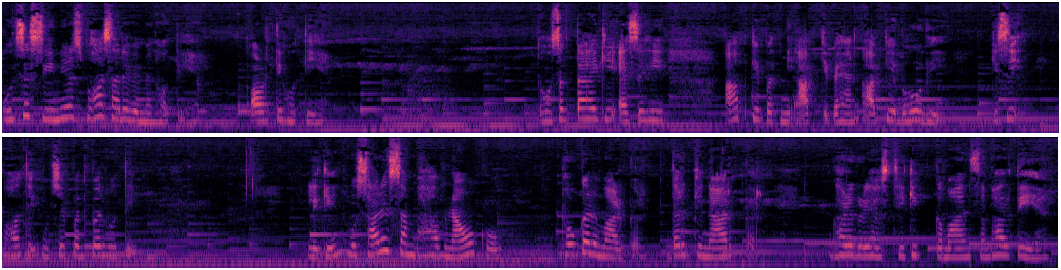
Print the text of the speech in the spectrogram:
उनसे सीनियर्स बहुत सारे वेमेन होती हैं, औरतें होती हैं। तो हो सकता है कि ऐसे ही आपकी पत्नी, आपकी बहन, आपकी बहू भी किसी बहुत ही ऊँचे पद पर होती। लेकिन वो सारी संभावनाओं को ठोकर मारकर, दरकिनार कर घर गृहस्थी की कमान संभालती है।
